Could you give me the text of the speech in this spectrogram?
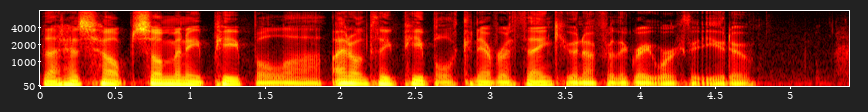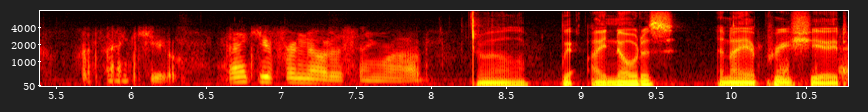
that has helped so many people. Uh, I don't think people can ever thank you enough for the great work that you do. Thank you. Thank you for noticing, Rob. Well, I notice and I appreciate.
